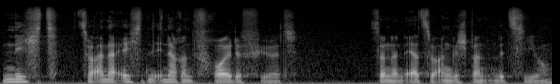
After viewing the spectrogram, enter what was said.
nicht zu einer echten inneren Freude führt, sondern eher zu angespannten Beziehungen.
